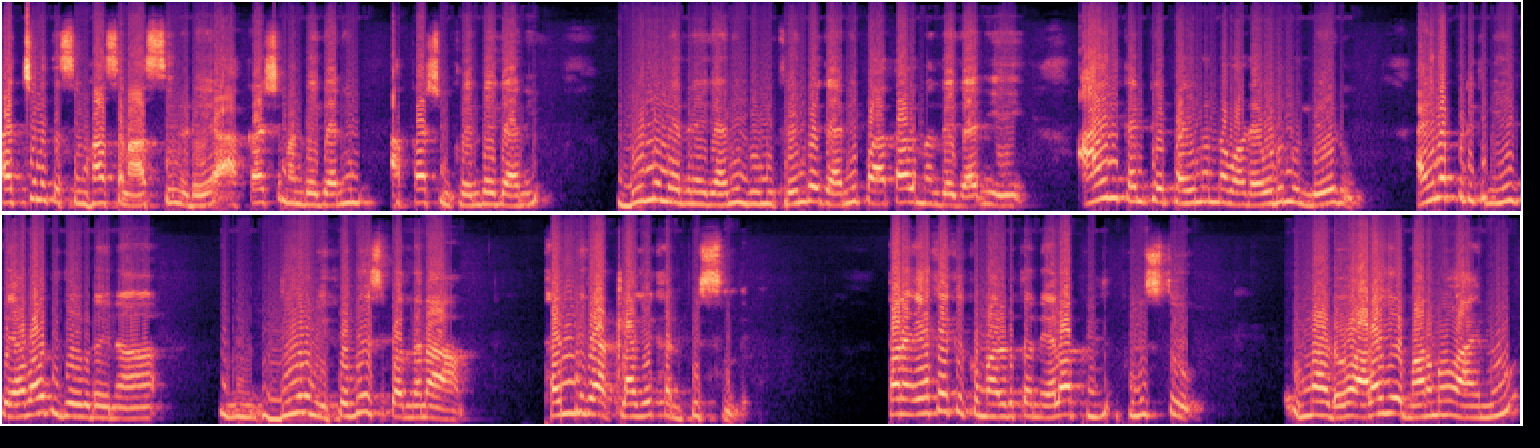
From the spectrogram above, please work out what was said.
అత్యున్నత సింహాసన ఆసీనుడే ఆకాశం అందే గాని ఆకాశం క్రిందే గాని భూమి మీదనే గాని భూమి క్రిందే గాని పాతాళం మందే గాని ఆయన కంటే పైన వాడు ఎవడునూ లేడు. అయినప్పటికీ దేవాది దేవుడైన దేవుని హృదయ స్పందన తండ్రిగా అట్లాగే కనిపిస్తుంది. తన ఏకైక కుమారుడు తను ఎలా పిలి- పిలుస్తూ ఉన్నాడో అలాగే మనము ఆయన్ను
